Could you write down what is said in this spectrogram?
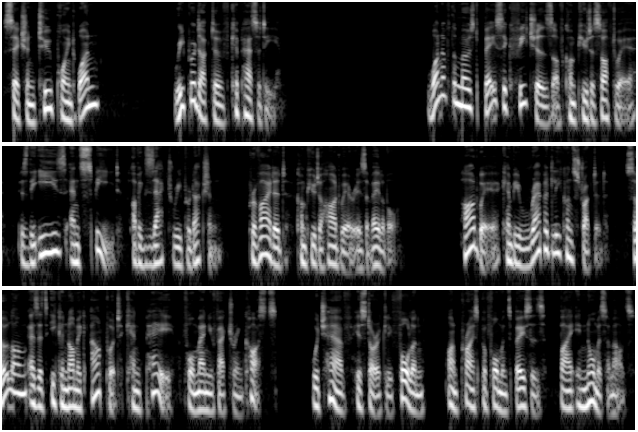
Section 2.1 Reproductive Capacity One of the most basic features of computer software is the ease and speed of exact reproduction, provided computer hardware is available. Hardware can be rapidly constructed so long as its economic output can pay for manufacturing costs, which have historically fallen on price performance basis by enormous amounts.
